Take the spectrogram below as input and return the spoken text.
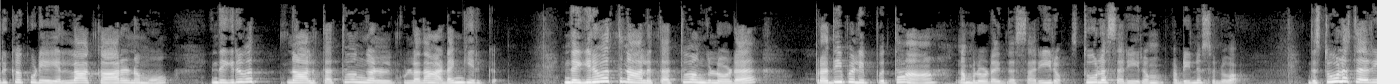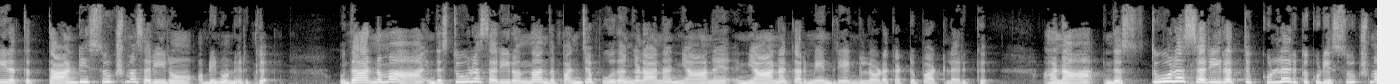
இருக்கக்கூடிய எல்லா காரணமும் இந்த இருபத்தி நாலு தத்துவங்களுக்குள்ளே தான் அடங்கியிருக்கு. இந்த இருபத்தி நாலு தத்துவங்களோட பிரதிபலிப்பு தான் நம்மளோட இந்த சரீரம் ஸ்தூல சரீரம் அப்படின்னு சொல்லுவாள் இந்த ஸ்தூல சரீரத்தை தாண்டி சூக்ஷ்ம சரீரம் அப்படின்னு ஒன்று இருக்குது உதாரணமாக இந்த ஸ்தூல சரீரம் தான் இந்த பஞ்ச பூதங்களான ஞான ஞான கர்மேந்திரியங்களோட கட்டுப்பாட்டில் இருக்குது ஆனால் இந்த ஸ்தூல சரீரத்துக்குள்ளே இருக்கக்கூடிய சூக்ஷ்ம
